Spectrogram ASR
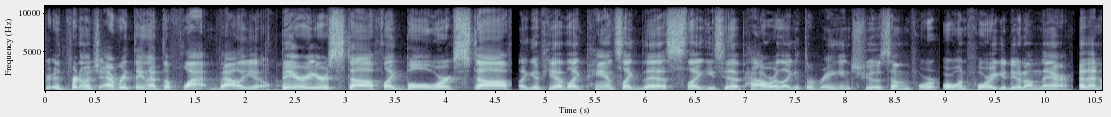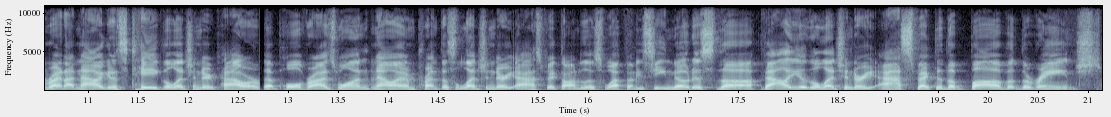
it's pretty much everything that the flat value. Barrier stuff, like bulwark stuff, like if you have like pants like this, like you see that power like at the range, 207414, you can do it on there. And then right now I can just take the legendary power, that pulverized one. Now I imprint this legendary aspect onto this weapon. You see, notice the value of the legendary aspect is above the range.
